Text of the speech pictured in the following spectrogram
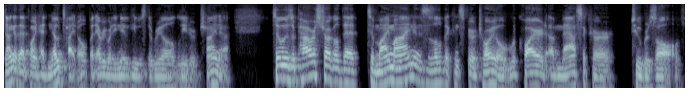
Deng at that point had no title, but everybody knew he was the real leader of China. So it was a power struggle that, to my mind, and this is a little bit conspiratorial, required a massacre to resolve.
